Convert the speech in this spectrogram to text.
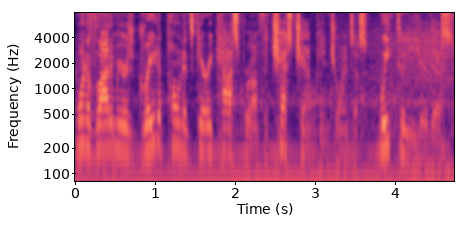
one of Vladimir's great opponents, Garry Kasparov, the chess champion, joins us. Wait till you hear this.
